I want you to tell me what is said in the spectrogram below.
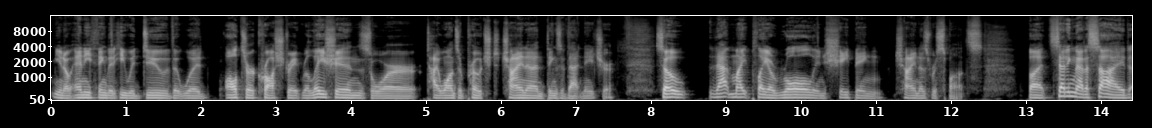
you know, anything that he would do that would alter cross-strait relations or Taiwan's approach to China and things of that nature. So that might play a role in shaping China's response. But setting that aside,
